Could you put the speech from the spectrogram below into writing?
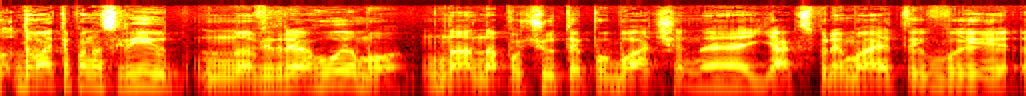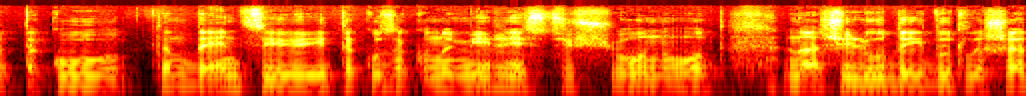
Ну, Давайте, пане Сергію, відреагуємо на, на почуте побачене. Як сприймаєте ви таку тенденцію і таку закономірність, що ну от наші люди йдуть лише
